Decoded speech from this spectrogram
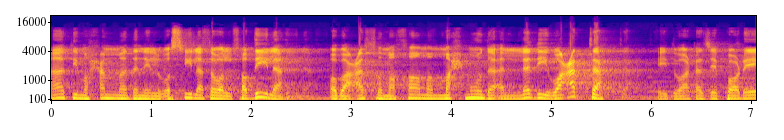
آتي محمدا الوسيلة والفضيلة وبعث مقاما محمودا الذي وعدته এই দোয়াটা যে পড়ে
